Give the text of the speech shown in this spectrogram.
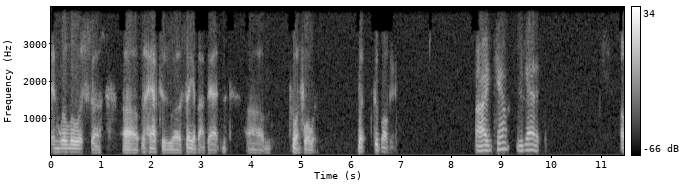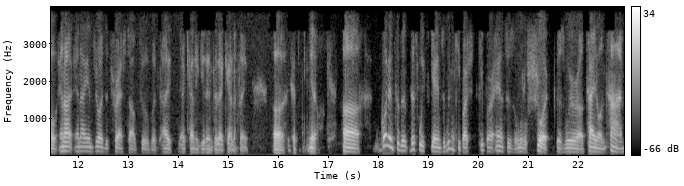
and Will Lewis uh, uh, have to uh, say about that um, going forward. But good ball game. All right, Kim, you got it. Oh, and I and I enjoyed the trash talk too, but I I kind of get into that kind of thing. Uh, you know, uh, going into the this week's games, we can keep our keep our answers a little short because we're uh, tight on time.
